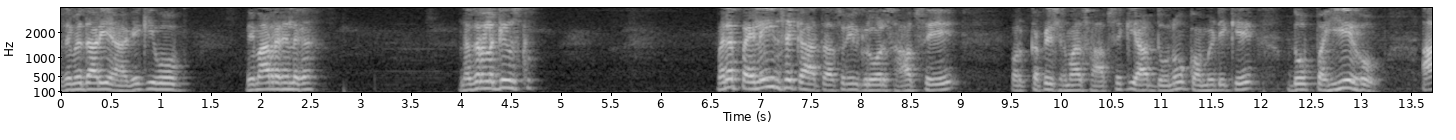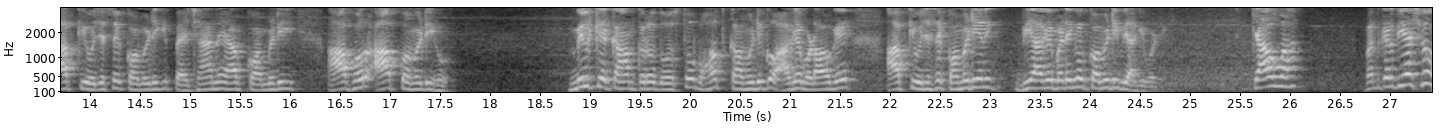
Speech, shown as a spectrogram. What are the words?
ज़िम्मेदारी आ गई कि वो बीमार रहने लगा। नज़र लग गई उसको। मैंने पहले ही इनसे कहा था सुनील ग्रोवर साहब से और कपिल शर्मा साहब से कि आप दोनों कॉमेडी के दो पहिए हो। आपकी वजह से कॉमेडी की पहचान है। आप कॉमेडी आप और आप कॉमेडी हो। मिल के काम करो दोस्तों, बहुत कॉमेडी को आगे बढ़ाओगे। आपकी वजह से कॉमेडियन भी आगे बढ़ेंगे और कॉमेडी भी आगे बढ़ेगी। क्या हुआ? बंद कर दिया शो?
